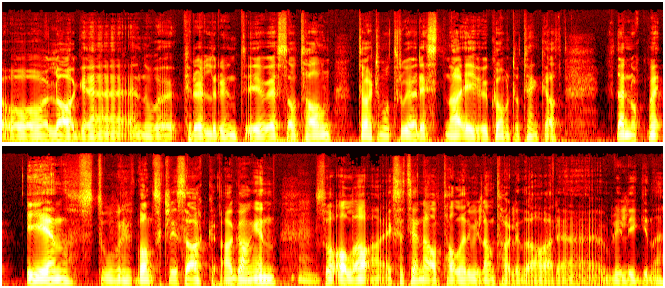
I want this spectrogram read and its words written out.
å lage noe krøll rundt EØS-avtalen. Tvert imot tror jeg resten av EU kommer til å tenke at det er nok med én stor, vanskelig sak av gangen. Mm. Så alle eksisterende avtaler vil antagelig da være, bli liggende.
